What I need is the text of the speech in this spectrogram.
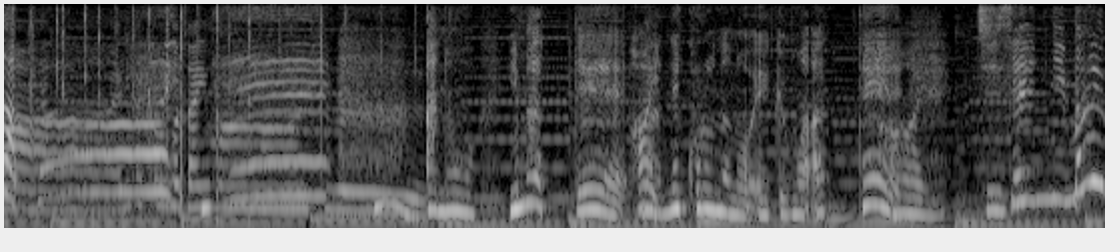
ありがとうございます。あの今って、はい。まあね、コロナの影響もあって、はい、事前に前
